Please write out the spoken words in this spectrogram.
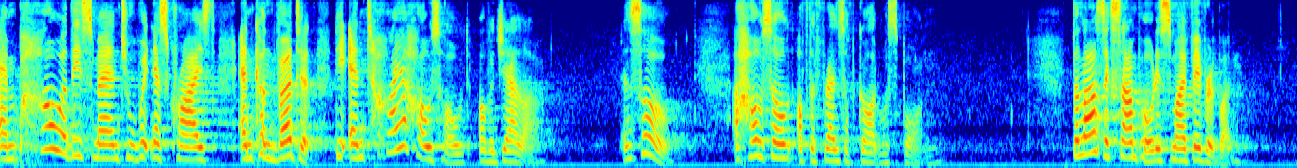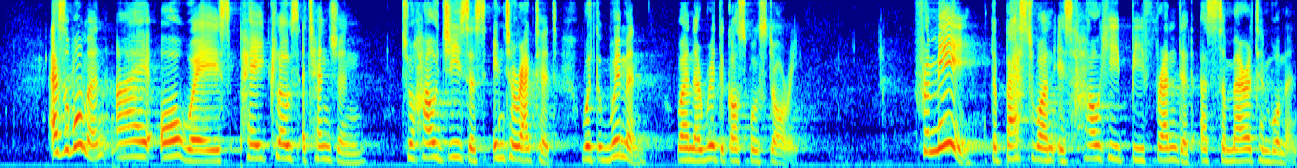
empowered these men to witness Christ and converted the entire household of a jailer. And so, a household of the friends of God was born. The last example is my favorite one. As a woman, I always pay close attention to how Jesus interacted with women when I read the gospel story. For me, the best one is how he befriended a Samaritan woman,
